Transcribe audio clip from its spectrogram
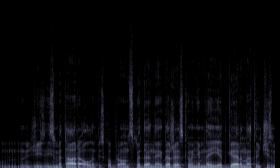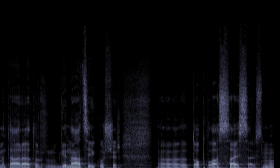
Viņš iz- izmet ārā olimpisko bronzas medaļnieku. Dažreiz, ka viņam neiet garnāt, viņš izmet ārā tur Genāciju, kurš ir uh, top klases aizsargs. Nu,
